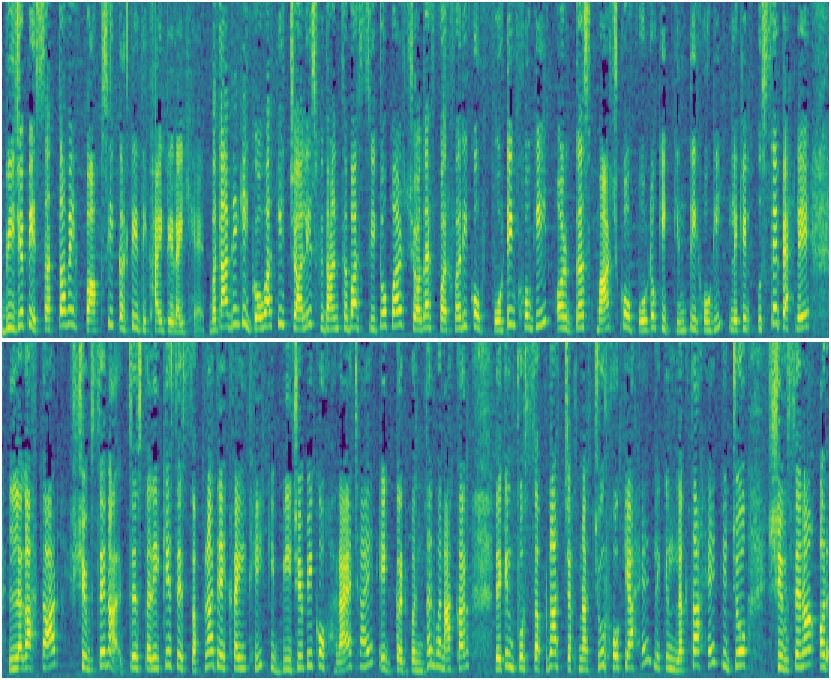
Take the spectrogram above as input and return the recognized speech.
बीजेपी सत्ता में वापसी करती दिखाई दे रही है। बता दें कि गोवा की 40 विधानसभा सीटों पर 14 फरवरी को वोटिंग होगी और 10 मार्च को वोटों की गिनती होगी। लेकिन उससे पहले लगातार शिवसेना जिस तरीके से सपना देख रही थी कि बीजेपी को हराया जाए, एक गठबंधन बनाकर, लेकिन वो सपना चकनाचूर हो गया है। लेकिन लगता है कि जो शिवसेना और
